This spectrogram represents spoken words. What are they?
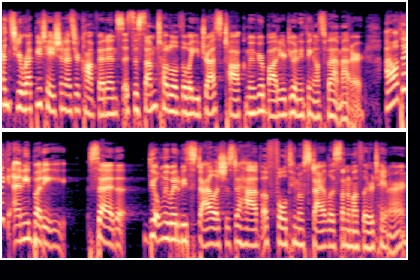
it's your reputation, it's your confidence, it's the sum total of the way you dress, talk, move your body, or do anything else for that matter. I don't think anybody said the only way to be stylish is to have a full team of stylists on a monthly retainer.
